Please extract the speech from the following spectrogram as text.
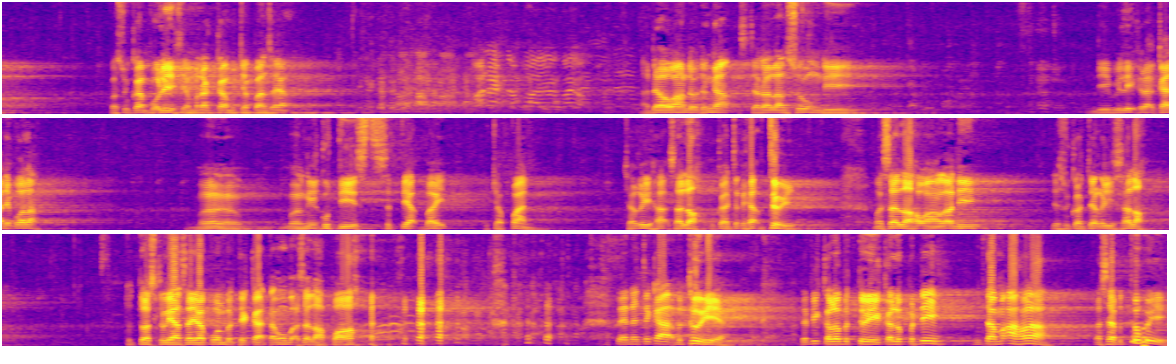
pasukan polis yang merakam ucapan saya ada orang duk dengar secara langsung di di bilik gerakan mereka lah. Mengikuti setiap baik ucapan. Cari hak salah bukan cari hak betul. Masalah orang lain ni dia suka cari salah. Tuan-tuan sekalian saya pun bertekad tak mau buat salah apa. Saya nak cakap betul ya tapi kalau betul kalau pedih minta maaf lah. Rasa betul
